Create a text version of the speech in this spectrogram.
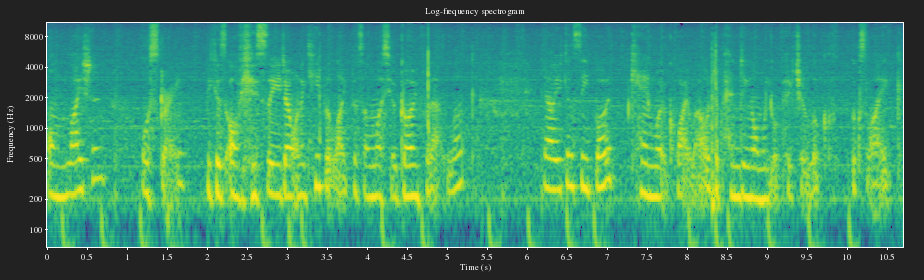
on lighten or screen because obviously you don't want to keep it like this unless you're going for that look. Now you can see both can work quite well depending on what your picture look, looks like.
